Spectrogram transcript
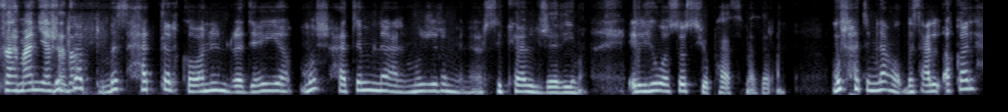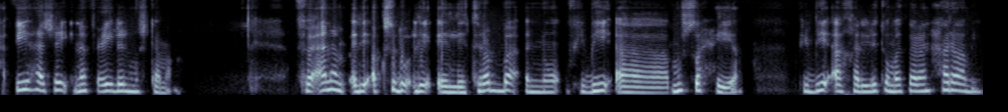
فهمان يا؟ بالضبط بس حتى القوانين الردعية مش حتمنع المجرم من ارتكاب الجريمة اللي هو سوسيوباث مثلا. مش حتمنعه بس على الأقل فيها شيء نفعي للمجتمع. فأنا اللي أقصده اللي, اللي تربى إنه في بيئة مش صحية في بيئة خلته مثلا حرامي.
